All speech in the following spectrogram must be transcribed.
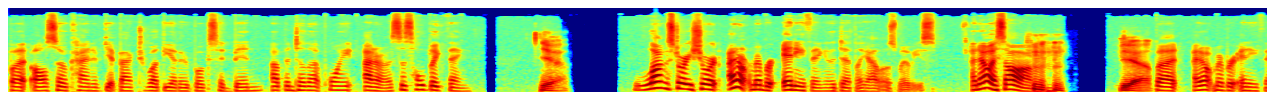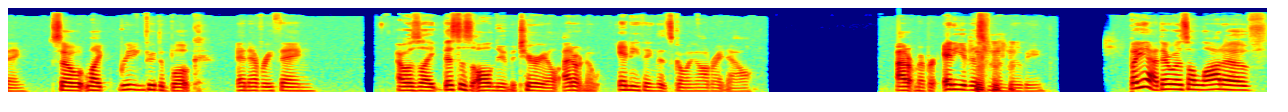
but also kind of get back to what the other books had been up until that point. I don't know, it's this whole big thing. Yeah. Long story short, I don't remember anything in the Deathly Hallows movies. I know I saw them, yeah. but I don't remember anything. So, like, reading through the book and everything, I was like, this is all new material. I don't know anything that's going on right now. I don't remember any of this from the movie. But yeah, there was a lot of,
